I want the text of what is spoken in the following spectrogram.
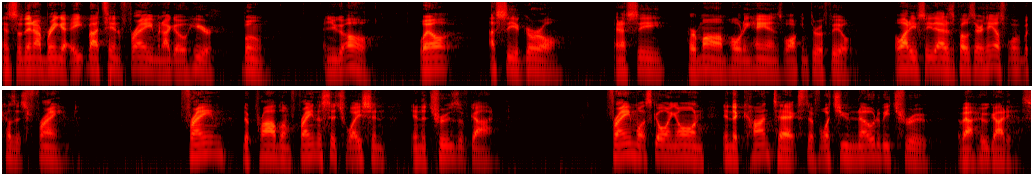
And so then I bring an eight by ten frame and I go, here, boom. And you go, oh, well, I see a girl and I see her mom holding hands walking through a field. why do you see that as opposed to everything else? Well, because it's framed. Frame the problem, frame the situation in the truths of God. Frame what's going on in the context of what you know to be true about who God is.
